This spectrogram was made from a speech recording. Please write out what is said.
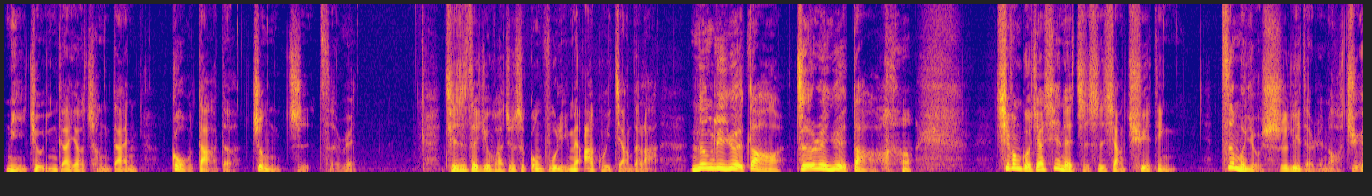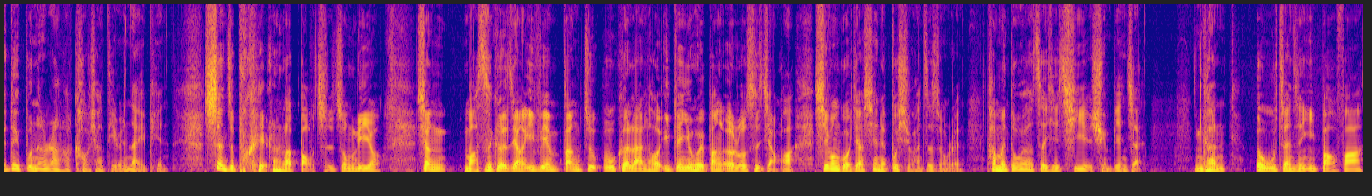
你就应该要承担够大的政治责任。其实这句话就是《功夫》里面阿鬼讲的啦。能力越大，责任越大。西方国家现在只是想确定，这么有实力的人哦，绝对不能让他靠向敌人那一边，甚至不可以让他保持中立哦。像马斯克这样一边帮助乌克兰，然后一边又会帮俄罗斯讲话，西方国家现在不喜欢这种人，他们都要这些企业选边站。你看，俄乌战争一爆发，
